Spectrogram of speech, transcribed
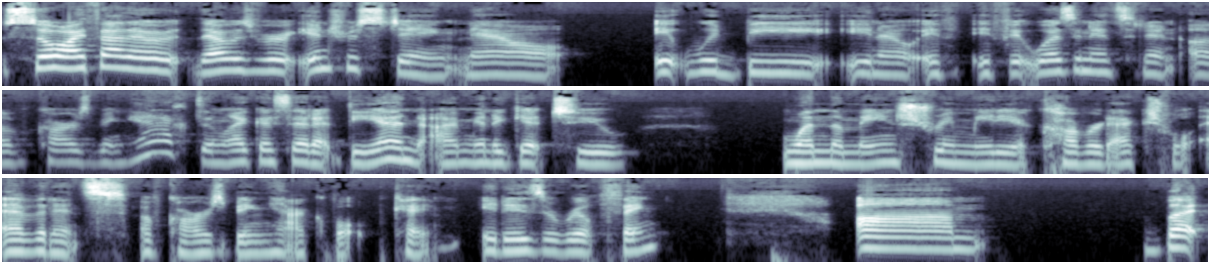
so I thought that, that was very interesting. Now, it would be, you know, if, if it was an incident of cars being hacked, and like I said at the end, I'm going to get to when the mainstream media covered actual evidence of cars being hackable. Okay, it is a real thing. Um, but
